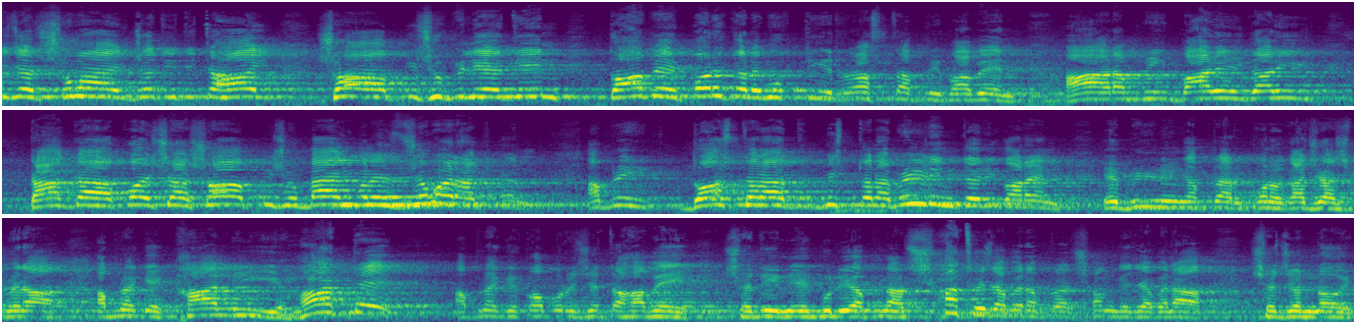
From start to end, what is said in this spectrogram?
নিজের সময় যদি দিতে হয়, সব কিছু বিলিয়ে দিন, তবে পরকালে মুক্তির রাস্তা আপনি পাবেন। আর আপনি বাড়ি গাড়ি, টাকা, পয়সা, সব কিছু ব্যাংক ব্যালেন্স জমা রাখেন। আপনি দশতলা, বিশতলা বিল্ডিং তৈরি করেন। এই বিল্ডিং আপনার কোনো কাজে আসবে না। আপনাকে খালি হাতে আপনাকে কবরে যেতে হবে। সেদিন এগুলি আপনার সাথে যাবে না আপনার সঙ্গে যাবে না। সেজন্যই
